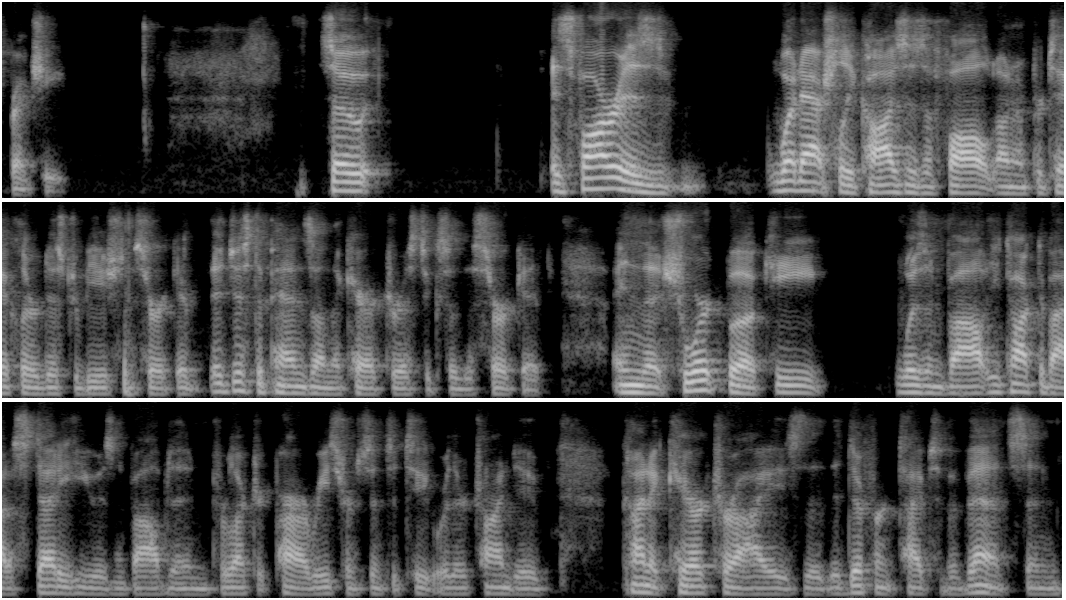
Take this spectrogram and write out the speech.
spreadsheet. So as far as what actually causes a fault on a particular distribution circuit, it just depends on the characteristics of the circuit. In the short book, he was involved, he talked about a study he was involved in for Electric Power Research Institute, where they're trying to kind of characterize the, the different types of events. And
